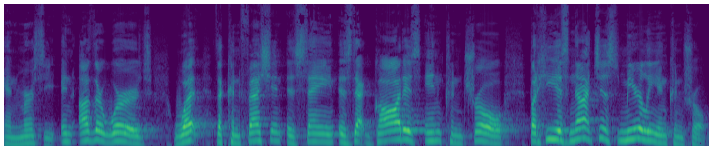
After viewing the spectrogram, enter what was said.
and mercy. In other words, what the confession is saying is that God is in control, but he is not just merely in control.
